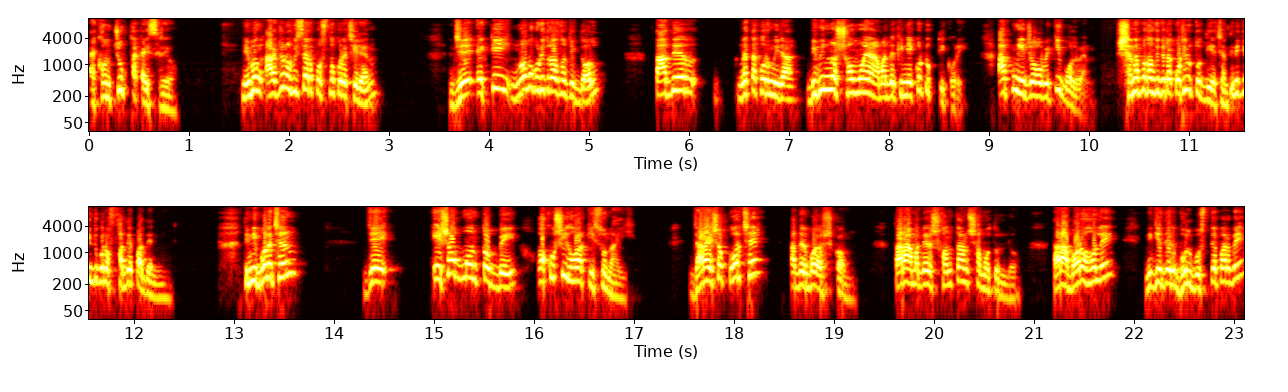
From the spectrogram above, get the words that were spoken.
এখন চুপ থাকাই শ্রেয়। এবং আরেকজন অফিসার প্রশ্ন করেছিলেন যে একটি নবগঠিত রাজনৈতিক দল, তাদের নেতাকর্মীরা বিভিন্ন সময়ে আমাদেরকে নিয়ে কটুক্তি করে। আপনি জবাবে কি বলবেন? সেনাপ্রধান কিন্তু কঠিন উত্তর দিয়েছেন, তিনি কিন্তু কোনো ফাঁদে পা দেননি তিনি বলেছেন যে এসব মন্তব্যে অখুশি হওয়ার কিছু নাই। যারা এসব করছে, তাদের বয়স কম। তারা আমাদের সন্তান সমতুল্য। তারা বড় হলে নিজেদের ভুল বুঝতে পারবে,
